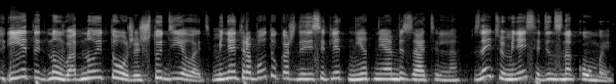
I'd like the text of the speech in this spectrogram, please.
И это, ну, одно и то же. Что делать? Менять работу каждые 10 лет? Нет, не обязательно. Знаете, у меня есть один знакомый.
